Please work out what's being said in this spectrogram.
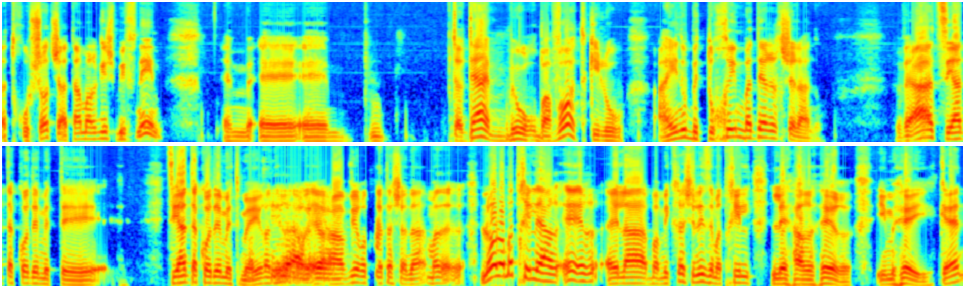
התחושות שאתה מרגיש בפנים, הם, אה, הם אתה יודע, הן מעורבבות, כאילו, היינו בטוחים בדרך שלנו. ואז ציינת קודם את... אה, ציינת קודם את מאיר, אני אעביר אותך את השנה, לא, לא מתחיל לערער, אלא במקרה שלי זה מתחיל להרהר עם ה', כן?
